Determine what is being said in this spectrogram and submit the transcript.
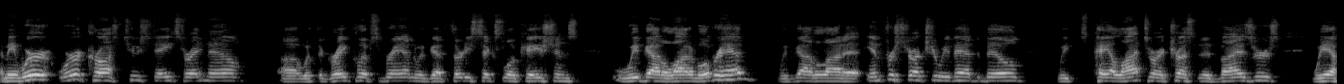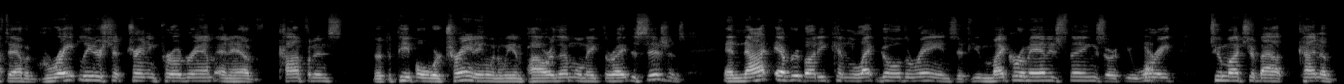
I mean, we're we're across two states right now uh, with the Great Clips brand. We've got 36 locations. We've got a lot of overhead. We've got a lot of infrastructure we've had to build. We pay a lot to our trusted advisors. We have to have a great leadership training program and have confidence that the people we're training, when we empower them, will make the right decisions. And not everybody can let go of the reins. If you micromanage things or if you worry too much about kind of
